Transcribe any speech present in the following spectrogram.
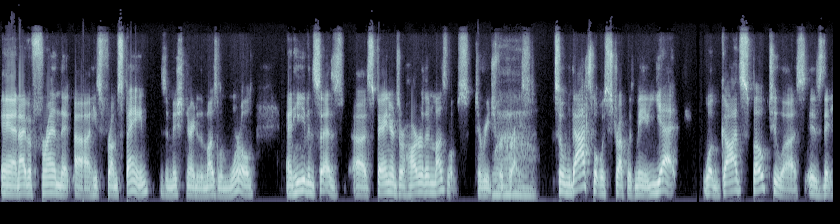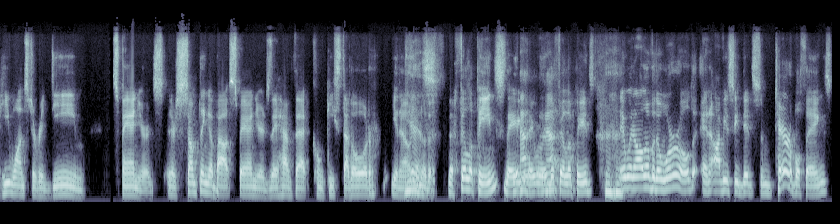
And I have a friend that uh, he's from Spain. He's a missionary to the Muslim world, and he even says uh, Spaniards are harder than Muslims to reach for Christ. So that's what was struck with me. Yet, what God spoke to us is that He wants to redeem Spaniards. There's something about Spaniards. They have that conquistador, you know, you know the, the Philippines. They, Yeah, they were in the Philippines. They went all over the world and obviously did some terrible things.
